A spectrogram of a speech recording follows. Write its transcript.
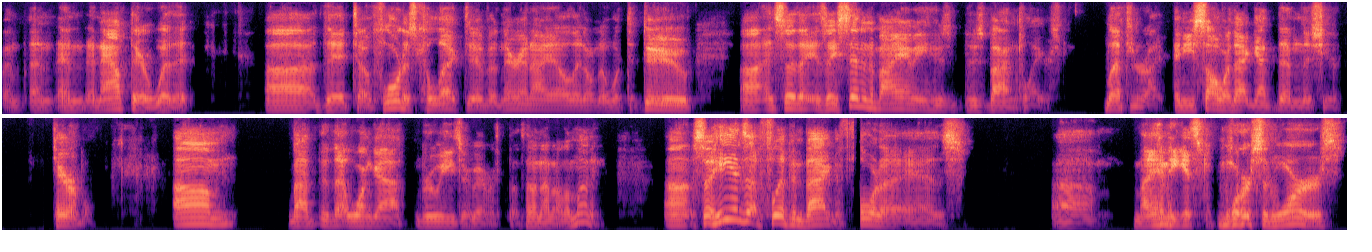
and and and, and out there with it. Uh, that uh, Florida's collective and their NIL, they don't know what to do. Uh, and so they, they send into Miami, who's who's buying players left and right, and you saw where that got them this year. Terrible. Um, by that one guy, Ruiz or whoever, throwing out all the money. Uh, so he ends up flipping back to Florida as uh, Miami gets worse and worse.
